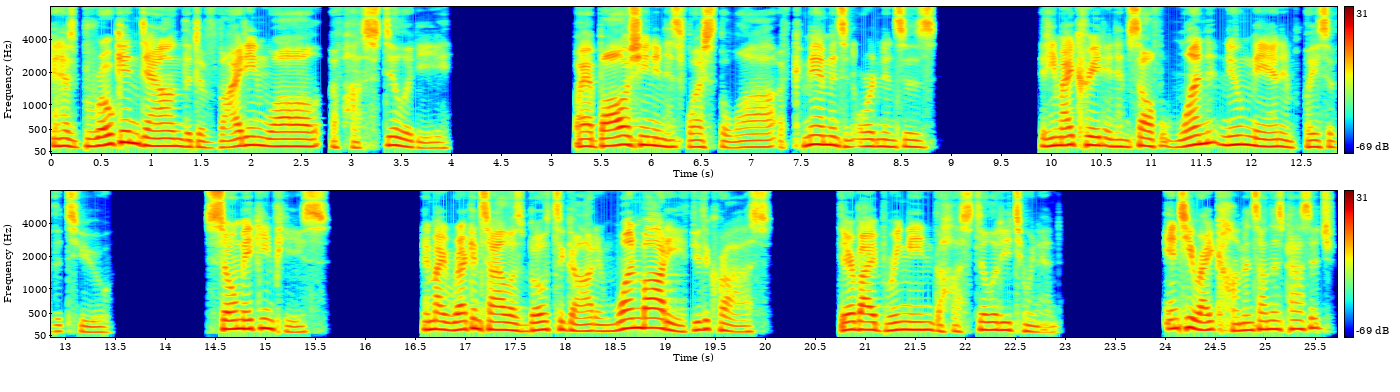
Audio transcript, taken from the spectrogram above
and has broken down the dividing wall of hostility by abolishing in his flesh the law of commandments and ordinances, that he might create in himself one new man in place of the two so making peace, and might reconcile us both to God in one body through the cross, thereby bringing the hostility to an end. N.T. Wright comments on this passage,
